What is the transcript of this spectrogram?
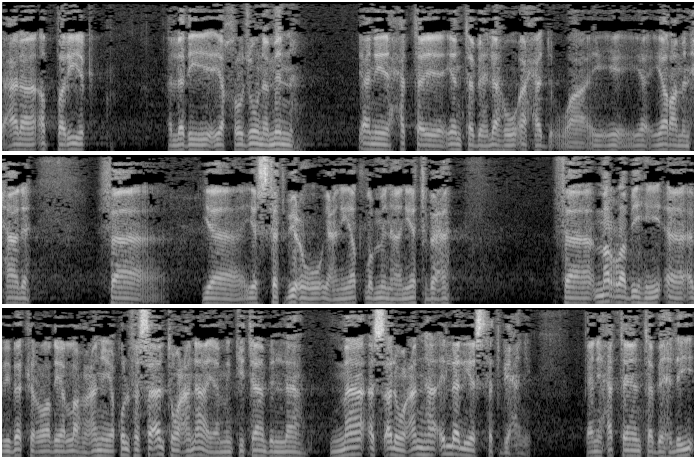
على الطريق الذي يخرجون منه يعني حتى ينتبه له أحد ويرى من حاله فيستتبعه يعني يطلب منه أن يتبعه. فمر به أبي بكر رضي الله عنه يقول فسألته عن آية من كتاب الله ما أسأله عنها إلا ليستتبعني. يعني حتى ينتبه لي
